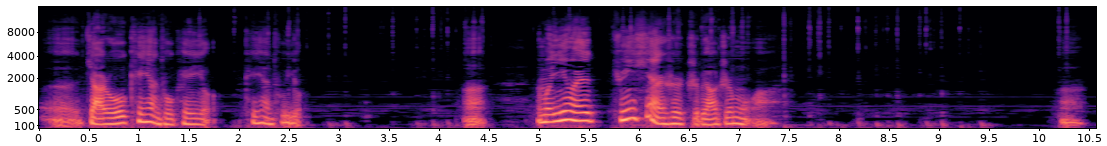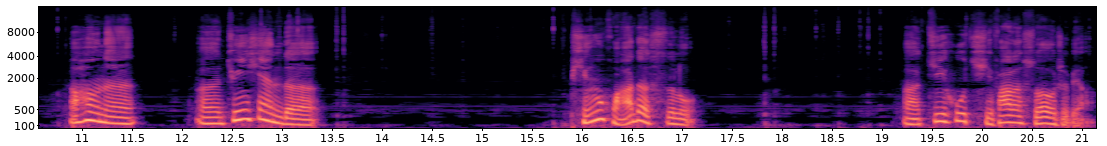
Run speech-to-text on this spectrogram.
呃，假如 K 线图可以有，K 线图有，啊，那么因为均线是指标之母啊，啊，然后呢，呃，均线的平滑的思路，啊，几乎启发了所有指标，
